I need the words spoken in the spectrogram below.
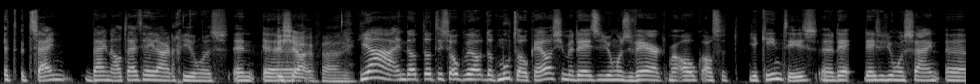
het, het, zijn bijna altijd heel aardige jongens. En, uh, is jouw ervaring? Ja, en dat, dat, is ook wel, dat moet ook hè, als je met deze jongens werkt. Maar ook als het je kind is. Uh, de, deze jongens zijn uh,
